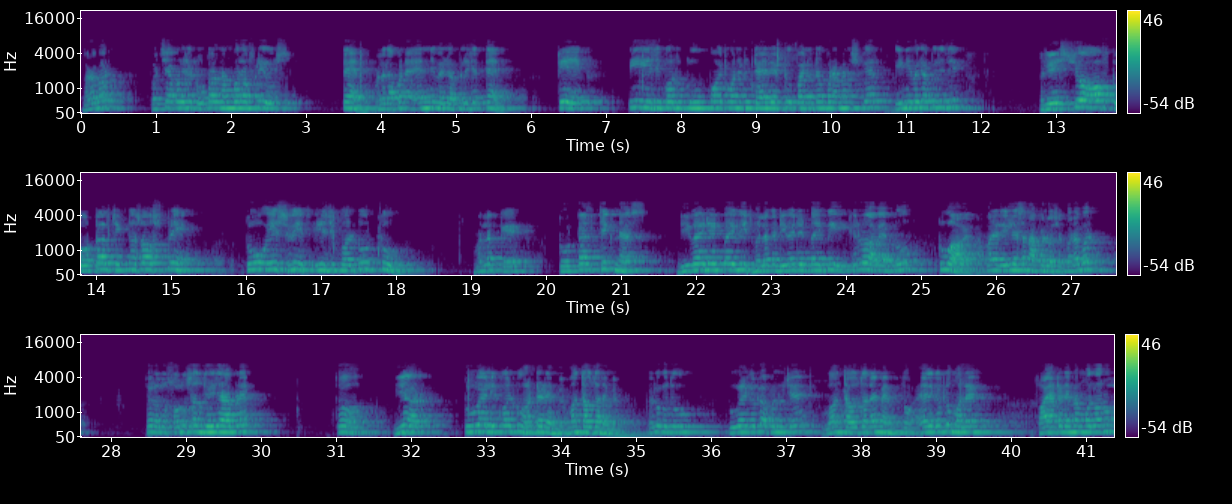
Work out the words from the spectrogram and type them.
બરાબર? પછી આપણું છે total number of leaves ten મતલબ કે આપણને એનની વેલ્યુ આપેલી છે ten take P is equal to two point one into ten raise to five newton per MM square any value આપી દીધી ratio of total thickness of spring to is width is equal to two મતલબ કે total thickness divided by width મતલબ કે divided by બી કેટલું આવે? આપણું two આવે. આપણને રિલેશન આપેલો છે. બરાબર? ચલો, તો સોલ્યુશન જોઈ જાય આપણે. તો here two L equal to hundred MM one thousand MM કેટલું કીધું? ટુ ટુ કેટલું આપેલું છે? વન થાઉઝન્ડ એમએમ તો એલ કેટલું મળે? ફાઇવ હંડ્રેડ એમએમ મળવાનું?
